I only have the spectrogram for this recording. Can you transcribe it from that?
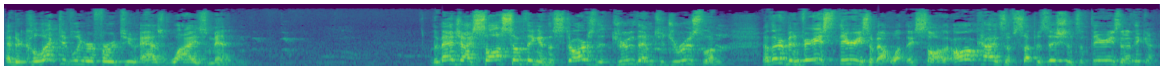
and are collectively referred to as wise men. The Magi saw something in the stars that drew them to Jerusalem. Now, there have been various theories about what they saw. There are all kinds of suppositions and theories, and I think a,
